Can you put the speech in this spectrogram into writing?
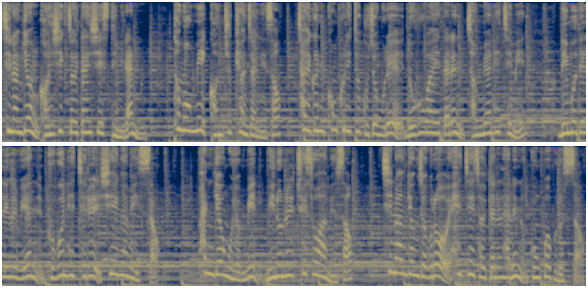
친환경 건식 절단 시스템이란 토목 및 건축 현장에서 철근 콘크리트 구조물의 노후화에 따른 전면 해체 및 리모델링을 위한 부분 해체를 시행함에 있어 환경 오염 및 민원을 최소화하면서 친환경적으로 해체 절단을 하는 공법으로서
